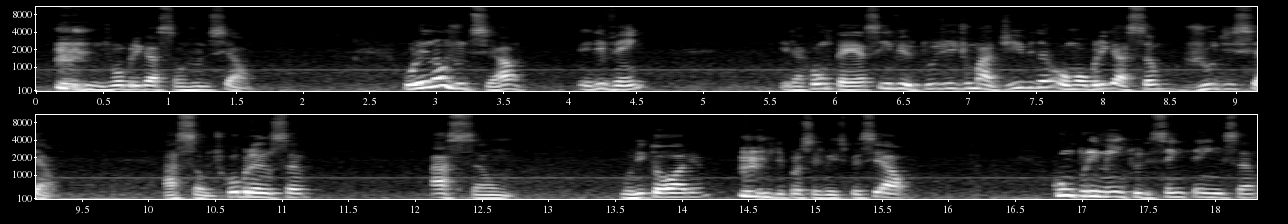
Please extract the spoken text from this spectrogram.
de uma obrigação judicial. O leilão judicial, ele vem, ele acontece em virtude de uma dívida ou uma obrigação judicial ação de cobrança, ação monitória, de procedimento especial, cumprimento de sentença,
